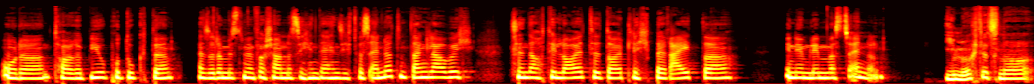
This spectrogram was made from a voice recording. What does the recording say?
oder teure Bioprodukte. Also da müssen wir einfach schauen, dass sich in der Hinsicht was ändert. Und dann, glaube ich, sind auch die Leute deutlich bereiter, in ihrem Leben was zu ändern. Ich möchte jetzt noch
